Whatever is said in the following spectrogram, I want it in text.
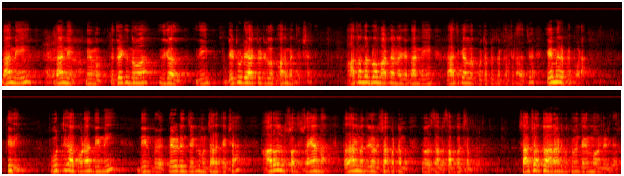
దాన్ని దాన్ని మేము వ్యతిరేకించమా ఇది కాదు. ఇది డే టు డే యాక్టివిటీలో భాగం అధ్యక్ష అది ఆ సందర్భంలో మాట్లాడిన దాన్ని రాజకీయాల్లో కూర్చోపించడం కరెక్ట్ కాదు. ఏమైనప్పటికీ కూడా ఇది పూర్తిగా కూడా దీన్ని దీన్ని ప్ర- ప్రైవేటైజ్ చేయకుండా ఉంచాలి అధ్యక్ష. ఆ రోజు స్వయాన ప్రధానమంత్రి గారు విశాఖపట్నం సభ సభకు వచ్చినప్పుడు సాక్షాత్తు ఆనాటి ముఖ్యమంత్రి జగన్మోహన్ రెడ్డి గారు.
